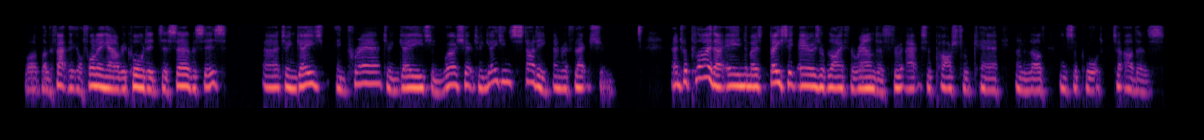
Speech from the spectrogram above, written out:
well, by the fact that you're following our recorded uh, services, uh, to engage in prayer, to engage in worship, to engage in study and reflection and to apply that in the most basic areas of life around us through acts of pastoral care and love and support to others.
